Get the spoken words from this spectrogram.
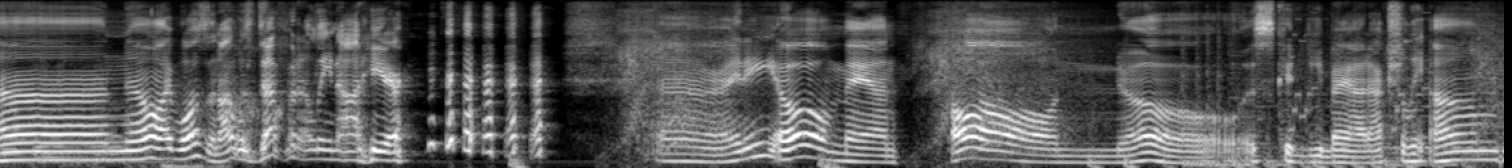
Uh, no, I wasn't. I was definitely not here. Alrighty. Oh man. Oh no. This could be bad, actually. Um,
